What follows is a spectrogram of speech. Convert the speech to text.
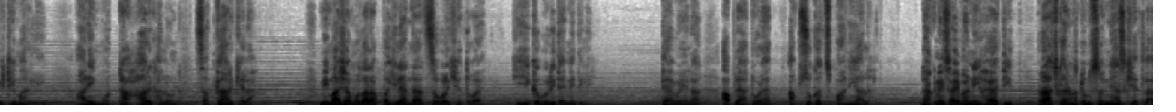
मिठी मारली आणि मोठा हार घालून सत्कार केला. मी माझ्या मुलाला पहिल्यांदाच जवळ घेतोय ही कबुली त्यांनी दिली. त्यावेळेला आपल्या डोळ्यात आपसुकच पाणी आलं. ढाकणे साहेबांनी हयातीत राजकारणातून संन्यास घेतला.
